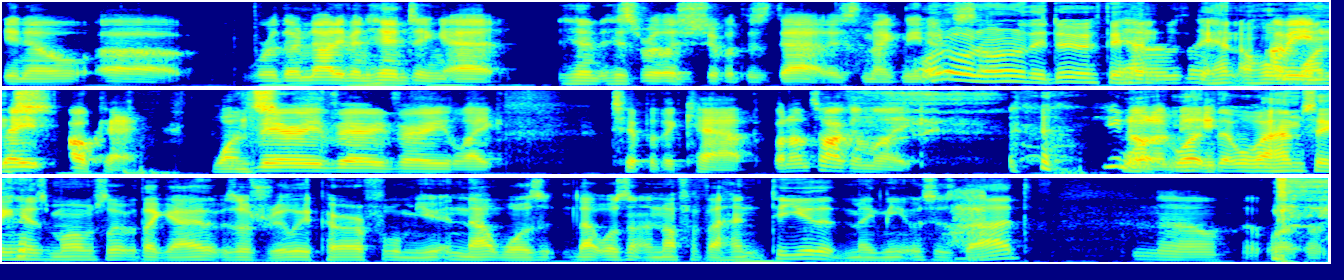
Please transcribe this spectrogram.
You know, uh, where they're not even hinting at him his relationship with his dad. Is Magneto. Oh no, no, no, they do. They Yeah, hint, they hint a whole I mean, once. they okay, once. very, very, very like tip of the cap. But I'm talking like, you know what, what, I mean? what, what I'm saying his mom slept with a guy that was a really powerful mutant. That wasn't that wasn't enough of a hint to you that Magneto's his dad. No, it wasn't.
